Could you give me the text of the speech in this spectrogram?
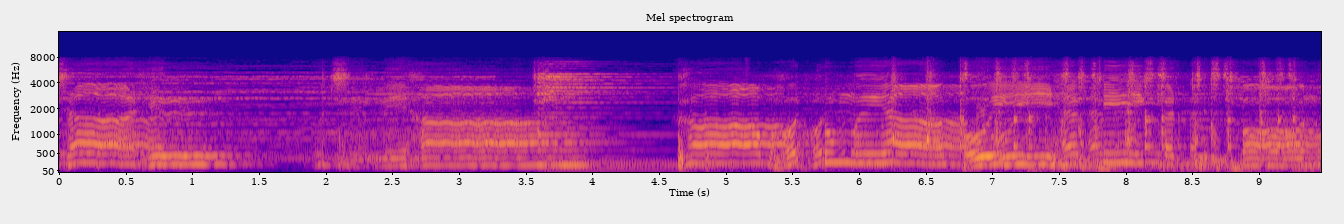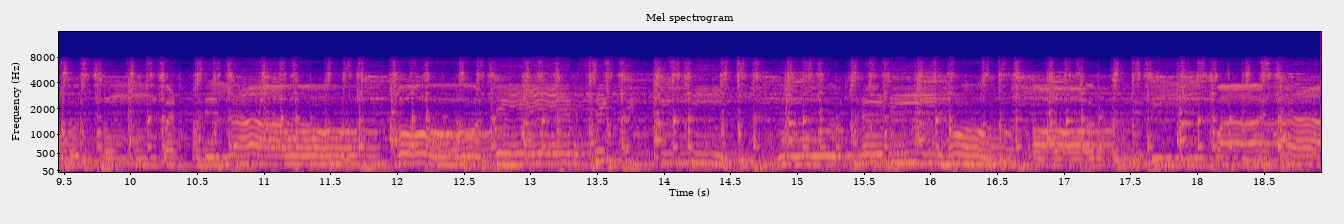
जाहिर कुछ खाब हो तुम या कोई हकीकत कौन हो तुम बतलाओ। हो देर से कितनी दूर खड़ी हो और खड़ी बाजार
